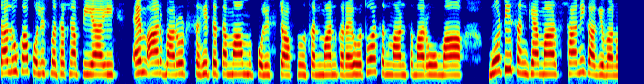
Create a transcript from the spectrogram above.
તાલુકા પોલીસ મથકના પીઆઈ એમ આર બારોટ સહિત તમામ પોલીસ સ્ટાફનું સન્માન કરાયું હતું. આ સન્માન સમારોહમાં મોટી સંખ્યામાં સ્થાનિક આગેવાનો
